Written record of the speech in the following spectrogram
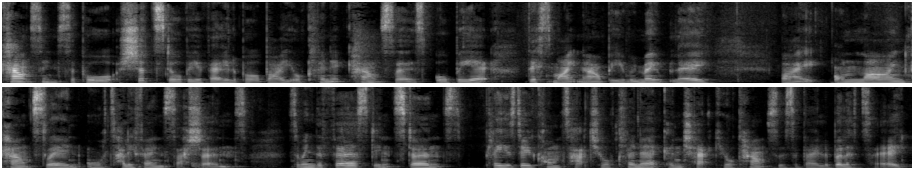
Counselling support should still be available by your clinic counsellors, albeit this might now be remotely by online counselling or telephone sessions. So in the first instance, please do contact your clinic and check your counsellor's availability.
